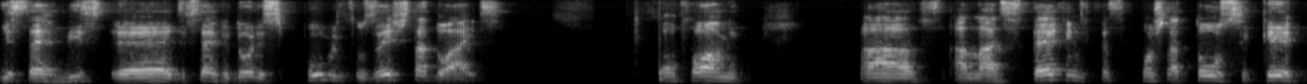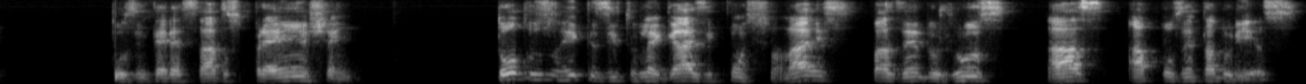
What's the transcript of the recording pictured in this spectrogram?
de, serviço, é, de servidores públicos estaduais. Conforme as análises técnicas, constatou-se que os interessados preenchem todos os requisitos legais e constitucionais, fazendo jus às aposentadorias.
